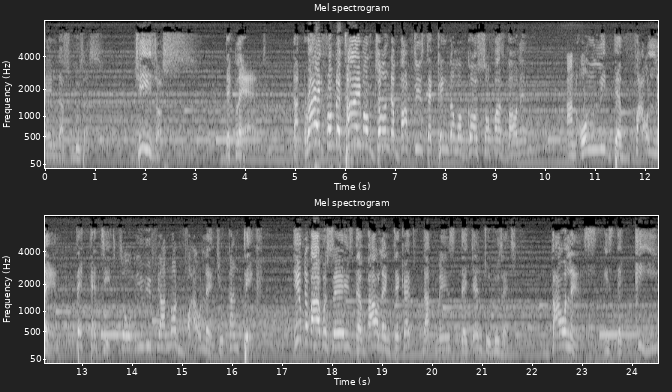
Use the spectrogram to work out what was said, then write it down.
end as losers. Jesus declared that right from the time of John the Baptist, the kingdom of God suffers violence, and only the violent take it. So if you are not violent, you can't take. If the Bible says the violent take it, that means the gentle lose it. Violence is the key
